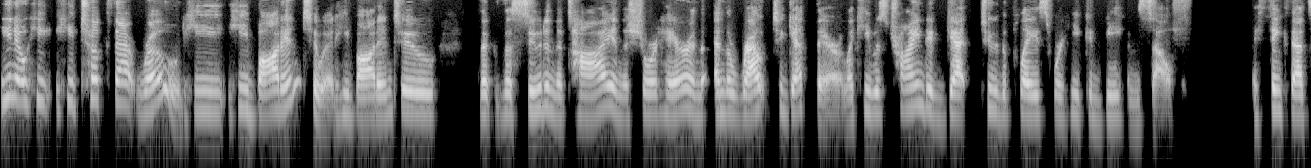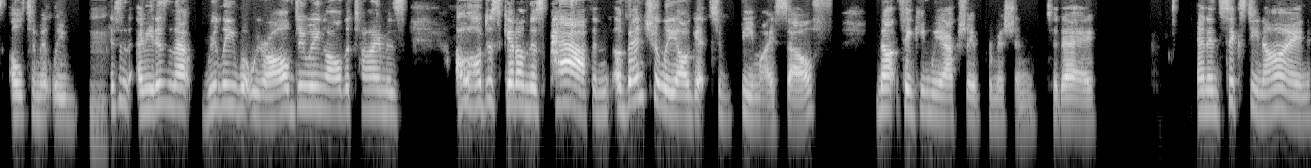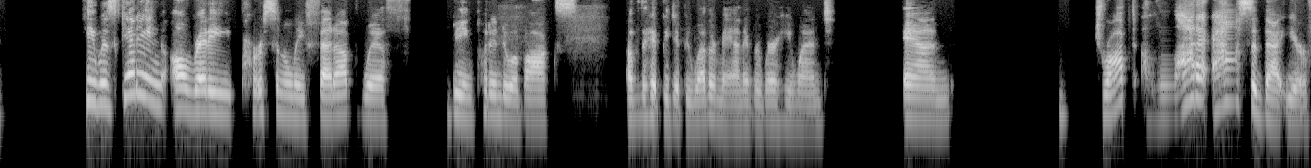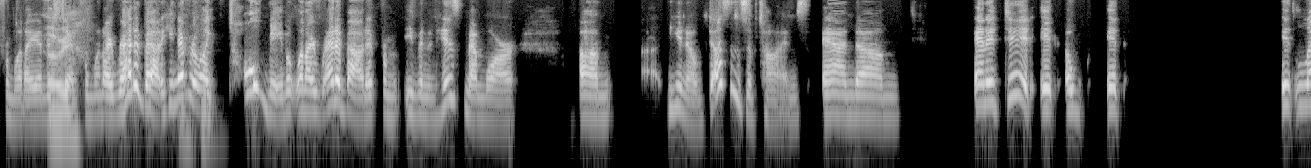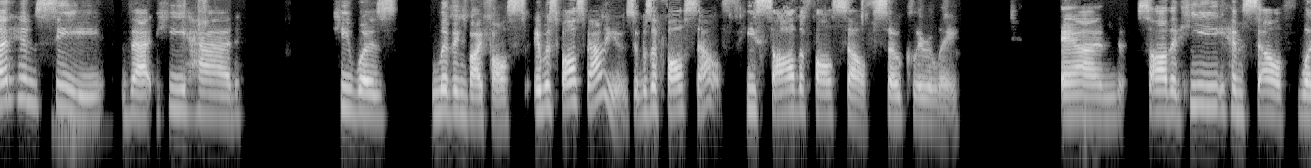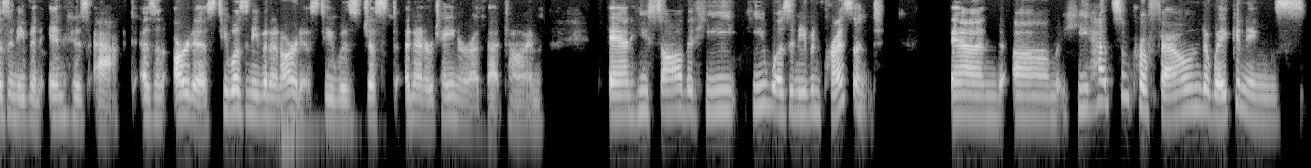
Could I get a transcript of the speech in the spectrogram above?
you know, he he took that road. He he bought into it. He bought into the the suit and the tie and the short hair and and the route to get there. Like he was trying to get to the place where he could be himself. I think that's ultimately Hmm. isn't I mean, isn't that really what we're all doing all the time is, "Oh, I'll just get on this path and eventually I'll get to be myself," not thinking we actually have permission today. And in '69, he was getting already personally fed up with being put into a box of the hippy dippy weatherman everywhere he went and dropped a lot of acid that year from what I Oh, understand, yeah. from what I read about it. He never like told me, but when I read about it from even in his memoir, um, you know, dozens of times. And um and it did. It uh, it it let him see that he had he was living by false it was false values it was a false self he saw the false self so clearly and saw that he himself wasn't even in his act as an artist he wasn't even an artist he was just an entertainer at that time and he saw that he he wasn't even present and um he had some profound awakenings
